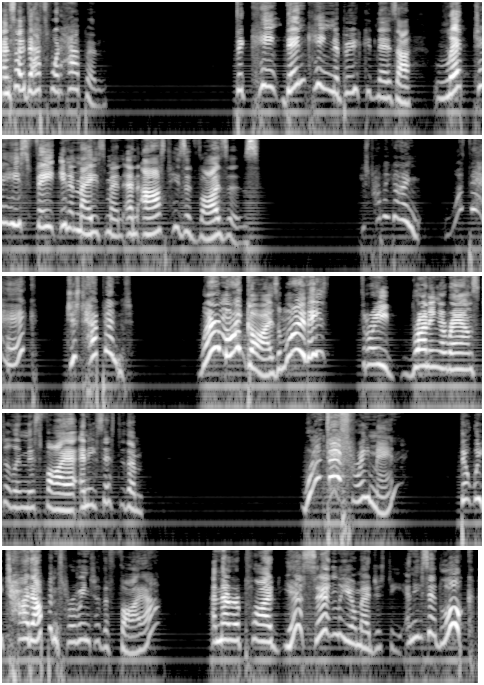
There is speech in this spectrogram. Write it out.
And so that's what happened. The king, then King Nebuchadnezzar leapt to his feet in amazement and asked his advisors. He's probably going, What the heck just happened? Where are my guys? And why are these three running around still in this fire? And he says to them, Weren't there three men that we tied up and threw into the fire? And they replied, Yes, certainly, Your Majesty. And he said, Look,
